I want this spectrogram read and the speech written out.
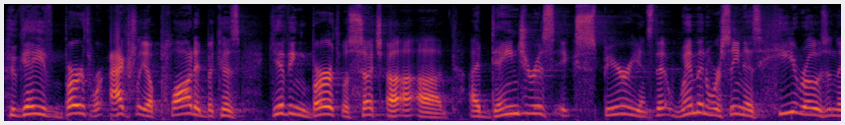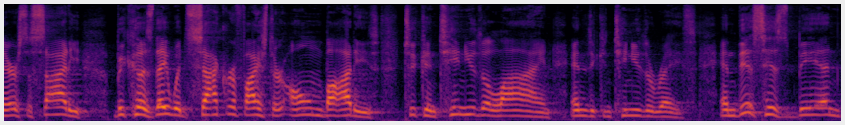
who gave birth were actually applauded because giving birth was such a, a, a, dangerous experience that women were seen as heroes in their society because they would sacrifice their own bodies to continue the line and to continue the race. And this has been,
